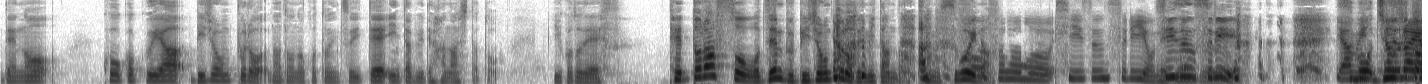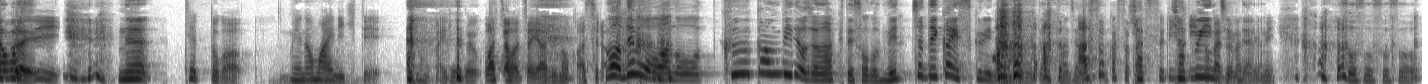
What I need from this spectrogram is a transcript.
での広告や Vision Pro などのことについてインタビューで話したということです。 Ted Lasso を全部 Vision Pro で見たんだ。ティムすごいな。そうそう、シーズン3をね。シーズン全部3。いや、すごいめっちゃ10時間ぐらい。ね。テッドが目の前に来て、なんかいろいろわちゃわちゃやるのかしら。まあでも、あの、空間ビデオじゃなくて、そのめっちゃでかいスクリーンで見てるみたいな感じあ、そうかそうか。100 3D 100インチみたいな。ね。そうそうそうそう。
